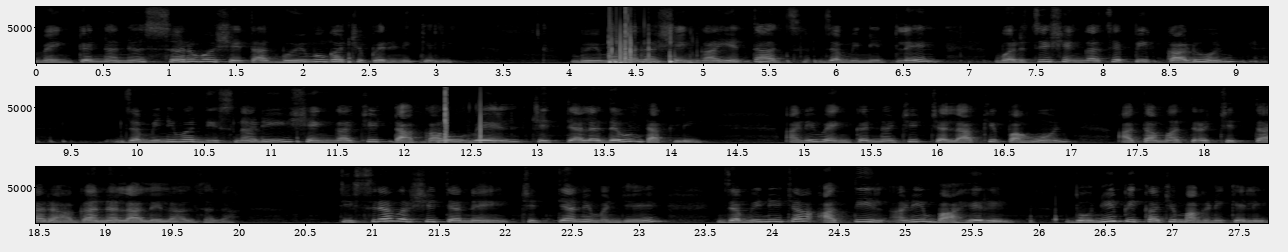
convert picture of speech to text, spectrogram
व्यंकण्णानं सर्व शेतात भुईमुगाची पेरणी केली. भुईमुगाला शेंगा येताच जमिनीतले वरचे शेंगाचे पीक काढून जमिनीवर दिसणारी शेंगाची टाकाऊ वेल चित्त्याला देऊन टाकली. आणि व्यंकन्नाची चलाखी पाहून आता मात्र चित्ता रागानं लाले लाल झाला. तिसऱ्या वर्षी त्याने चित्त्याने म्हणजे जमिनीच्या आतील आणि बाहेरील दोन्ही पिकाची मागणी केली.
